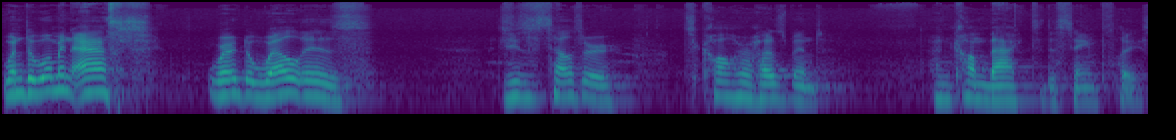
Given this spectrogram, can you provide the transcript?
When the woman asks where the well is, Jesus tells her to call her husband and come back to the same place.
